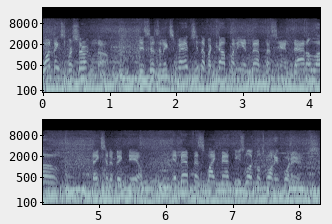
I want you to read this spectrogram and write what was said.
One thing's for certain, though. This is an expansion of a company in Memphis, and that alone makes it a big deal. In Memphis, Mike Matthews, Local 24 News.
